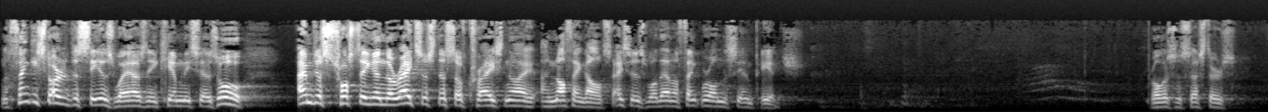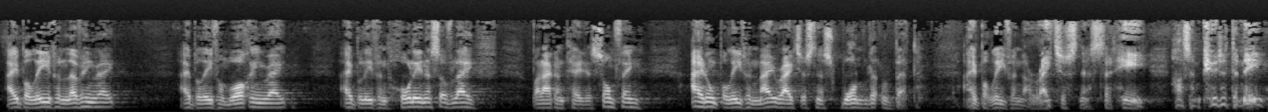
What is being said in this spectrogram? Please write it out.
And I think he started to see his ways and he came and he says, Oh, I'm just trusting in the righteousness of Christ now and nothing else. I says, well, then I think we're on the same page. Brothers and sisters, I believe in living right. I believe in walking right. I believe in holiness of life. But I can tell you something. I don't believe in my righteousness one little bit. I believe in the righteousness that He has imputed to me.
